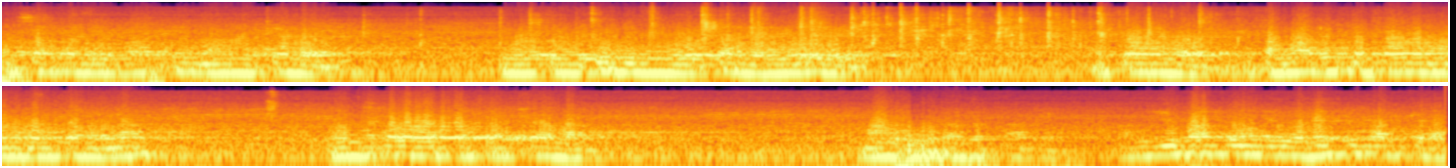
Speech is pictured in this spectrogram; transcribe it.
ಹೊಸದಾಗಿ ಭರ್ತಿ ಮಾಡೋಕ್ಕೆ ಇವತ್ತು ಇಡೀ ವರ್ಷ ಹೇಳಿ ಮತ್ತು ಸಮಾಜಕ್ಕೆ ಸೇವೆ ಮಾಡುವಂಥವನ್ನ ನಿಂತ್ಕೊಳ್ಳುವಂಥ ಕೆಲಸ ಮಾಡಬೇಕಾಗುತ್ತದೆ ಅದು ಈ ಬಗ್ಗೆ ನೀವು ಹೆಚ್ಚು ಮಾಡ್ತೀರಾ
